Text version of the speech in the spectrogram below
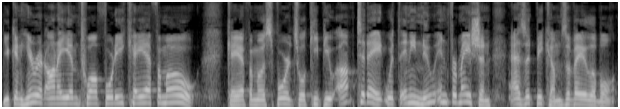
You can hear it on AM 1240 KFMO. KFMO Sports will keep you up to date with any new information as it becomes available.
